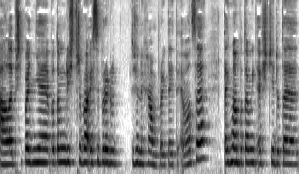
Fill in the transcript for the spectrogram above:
ale případně potom, když třeba i si projdu, že nechám projít tady ty emoce, tak mám potom mít ještě do té,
